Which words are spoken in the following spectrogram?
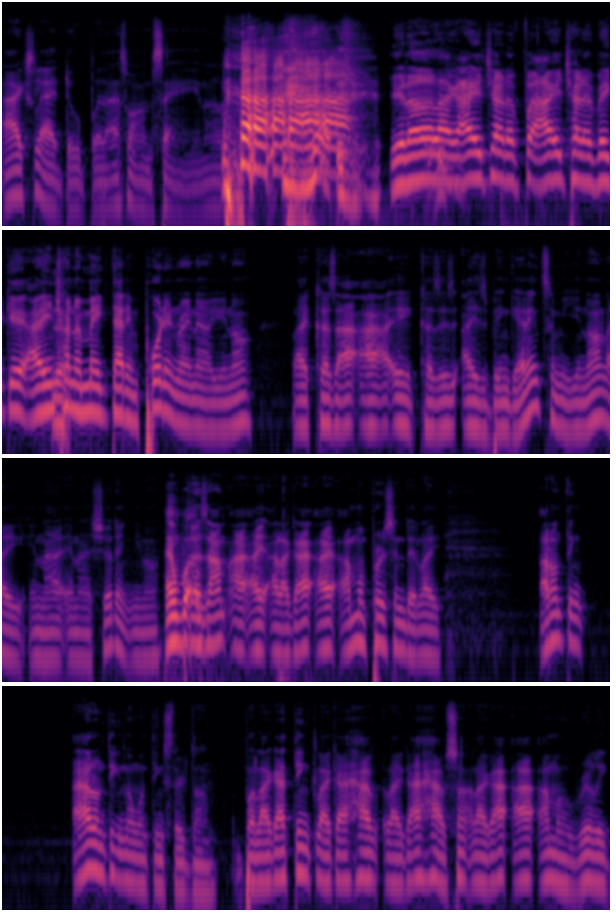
Actually, I do, but that's what I'm saying. You know, like, you know, like I ain't trying to put, I ain't trying to make it, I ain't Yeah. trying to make that important right now. You know, like cause I, I, it, eh, cause it's, it's been getting to me. You know, like and I and I shouldn't. You know, And what- Cause I'm, I, I, I like I, I, I'm a person that like, I don't think, I don't think no one thinks they're dumb. But like I think like I have like I have some like I, I I'm a really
